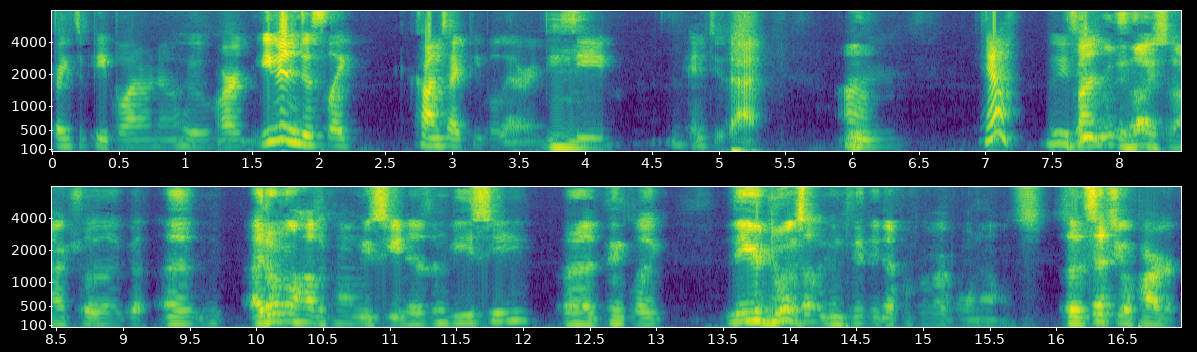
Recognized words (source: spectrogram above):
bring some people I don't know who, or even just like contact people that are in BC. You can do that. Um, yeah, it'd be It's really nice actually. Like, uh, I don't know how the comedy scene is in BC, but I think like you're doing something completely different from everyone else. So it sets you apart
